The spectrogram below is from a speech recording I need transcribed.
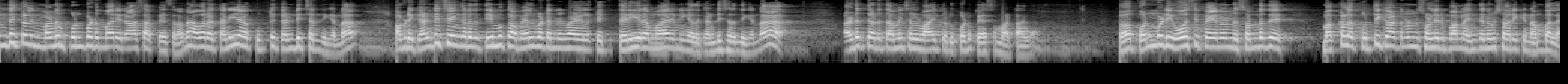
இந்துக்களின் மனம் புண்படும் மாதிரி ராசா பேசுறானா அவரை தனியா கூப்பிட்டு கண்டிச்சிருந்தீங்கன்னா அப்படி கண்டிச்சேங்கிறது திமுக மேல்மட்ட நிர்வாகிகளுக்கு தெரிகிற மாதிரி நீங்க அதை கண்டிச்சிருந்தீங்கன்னா அடுத்தடுத்த அமைச்சர்கள் வாய் தொடுக்கோடு பேச மாட்டாங்க. இப்போ பொன்முடி ஓசி பையனும்னு சொன்னது மக்களை குத்தி காட்டணும்னு சொல்லியிருப்பான் இந்த நிமிஷம் வரைக்கும் நம்பல.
